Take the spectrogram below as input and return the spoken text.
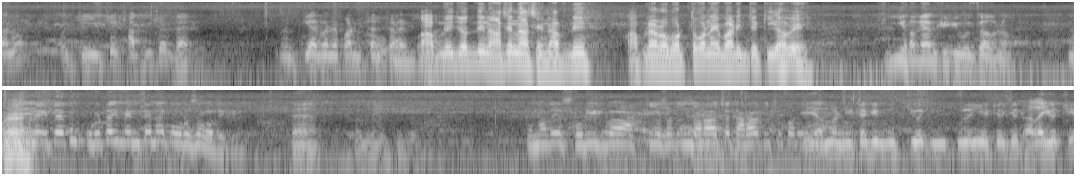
কেন? ওই তেইশে ছাব্বিশে দেয় চেয়ারম্যানের পারমিশন ছাড়া আপনি যতদিন আছেন আছেন। আপনি আপনার অবর্তমানে বাড়ির যে কি হবে? কী হবে আমি কিছু বলতে হবে না। হ্যাঁ। মানে এটা এখন পুরোটাই মেনটেন হয় পৌরসভা থেকে। হ্যাঁ। ওনাদের শরীর বা আত্মীয় স্বজন যারা আছে তারা কিছু করে। এই আমার নেতাজির মূর্তি হচ্ছে তুলে নিয়ে এসে হচ্ছে ঢালাই হচ্ছে।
